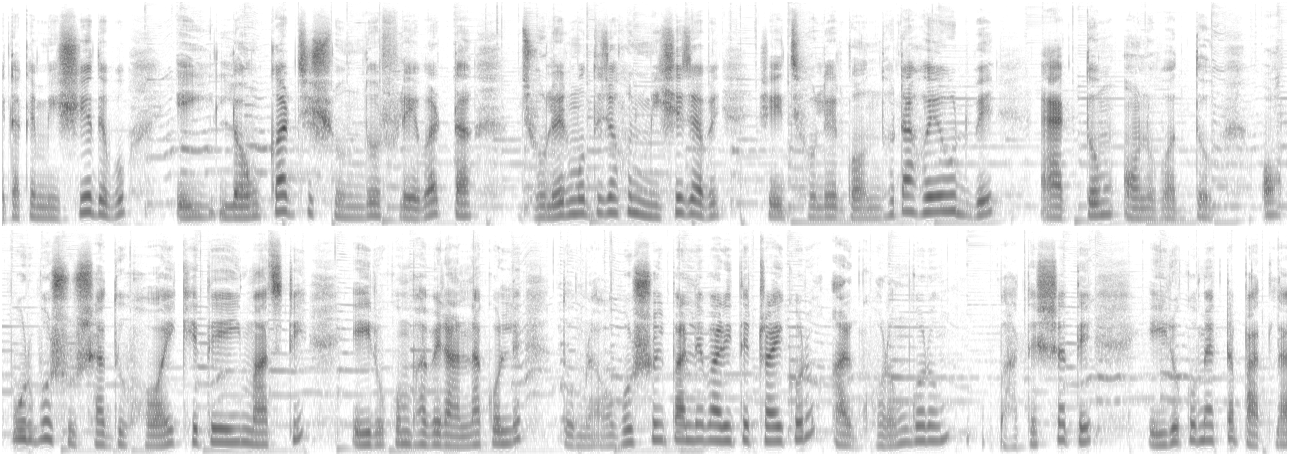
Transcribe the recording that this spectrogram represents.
এটাকে মিশিয়ে দেব, এই লঙ্কার যে সুন্দর ফ্লেভারটা ঝোলের মধ্যে যখন মিশে যাবে, সেই ঝোলের গন্ধটা হয়ে উঠবে একদম অনবদ্য। অপূর্ব সুস্বাদু হয় খেতে এই মাছটি। এই রকমভাবে রান্না করলে তোমরা অবশ্যই পারলে বাড়িতে ট্রাই করো। আর গরম গরম ভাতের সাথে এই রকম একটা পাতলা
